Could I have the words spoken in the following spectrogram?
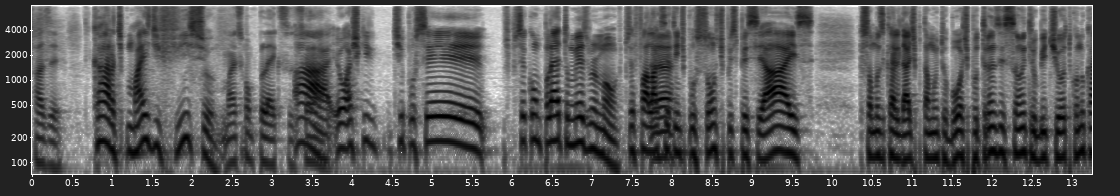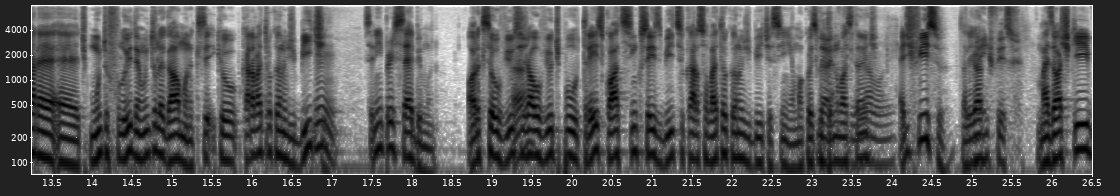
fazer? Cara, tipo, mais difícil. Mais complexo, sei Ah, eu acho que, tipo, ser. Tipo, ser completo mesmo, irmão. Tipo, você falar É. que você tem, tipo, sons, tipo, especiais. Que sua musicalidade, tipo, tá muito boa. Tipo, transição entre o beat e outro. Quando o cara é, é, tipo, muito fluido, é muito legal, mano. Que, você- que o cara vai trocando de beat, Hum. você nem percebe, mano. A hora que você ouviu, você já ouviu, tipo, 3, 4, 5, 6 beats e o cara só vai trocando de beat, assim. É uma coisa que eu É, treino filha da bastante. mãe. É difícil, tá ligado? Bem difícil. Mas eu acho que,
